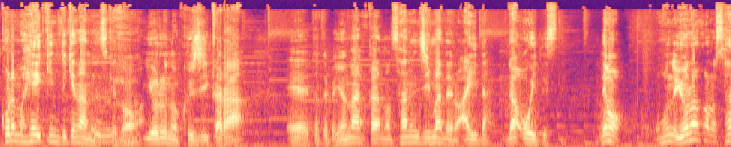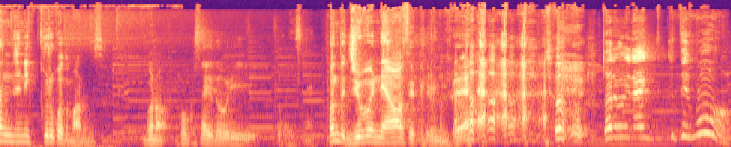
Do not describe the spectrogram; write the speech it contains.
これも平均的なんですけど、うん。夜の9時から、えー例えば夜中の3時までの間が多いですね。でもほんと夜中の3時に来ることもあるんです。よこの国際通りとかですね。ほんと自分に合わせてるんで。誰もいなくても。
